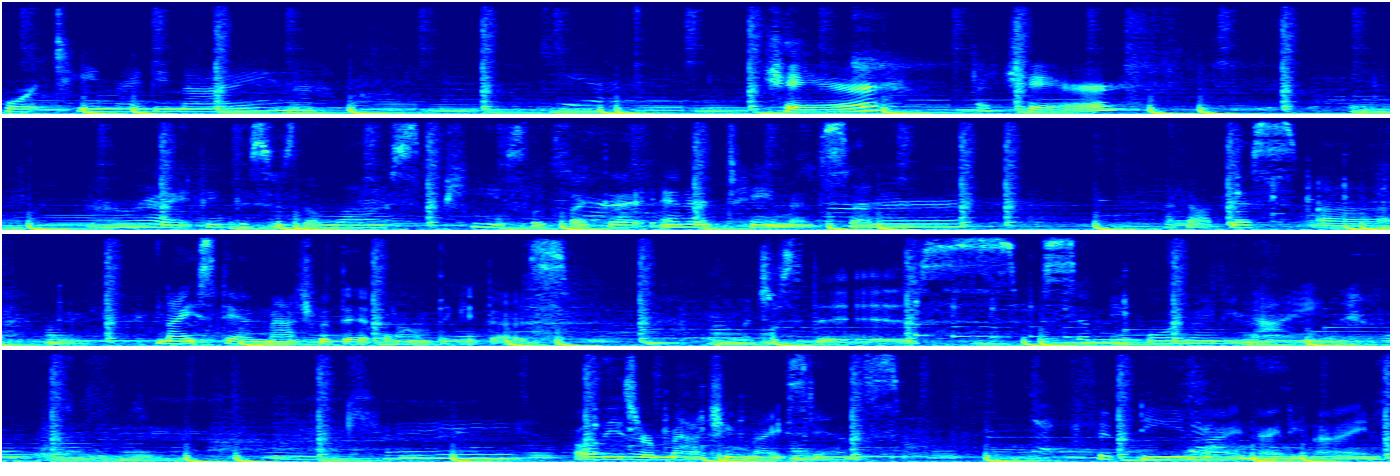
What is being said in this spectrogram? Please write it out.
$14.99. Chair. A chair. Alright, I think this is the last piece. Looks like an entertainment center. This uh, nightstand match with it, but I don't think it does. How much is this? $74.99. Oh, these are matching nightstands. $59.99.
